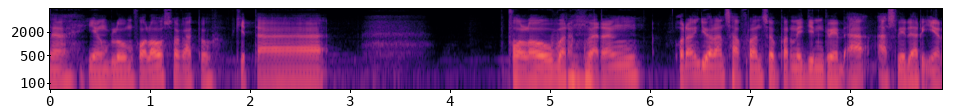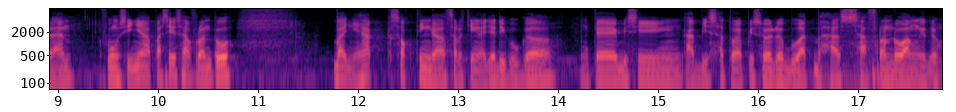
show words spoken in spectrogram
Nah, yang belum follow sok atuh kita follow bareng-bareng. Orang jualan saffron super legend grade A asli dari Iran. Fungsinya apa sih saffron tuh? Banyak, sok tinggal searching aja di Google. Oke, bising abis satu episode buat bahas saffron doang gitu.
